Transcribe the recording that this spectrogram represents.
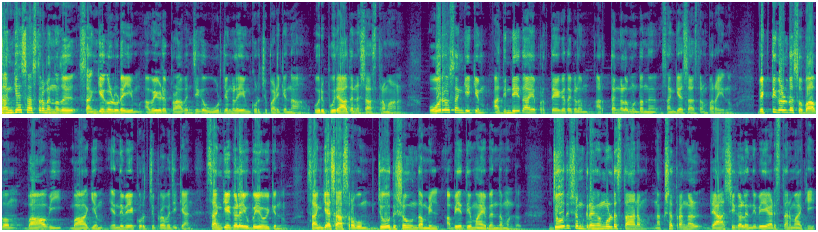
സംഖ്യാശാസ്ത്രം എന്നത് സംഖ്യകളുടെയും അവയുടെ പ്രാപഞ്ചിക ഊർജങ്ങളെയും കുറിച്ച് പഠിക്കുന്ന ഒരു പുരാതന ശാസ്ത്രമാണ്. ഓരോ സംഖ്യയ്ക്കും അതിന്റെതായ പ്രത്യേകതകളും അർത്ഥങ്ങളും ഉണ്ടെന്ന് സംഖ്യാശാസ്ത്രം പറയുന്നു. വ്യക്തികളുടെ സ്വഭാവം ഭാവി ഭാഗ്യം എന്നിവയെക്കുറിച്ച് പ്രവചിക്കാൻ സംഖ്യകളെ ഉപയോഗിക്കുന്നു. സംഖ്യാശാസ്ത്രവും ജ്യോതിഷവും തമ്മിൽ അഭേദ്യമായ ബന്ധമുണ്ട്. ജ്യോതിഷം ഗ്രഹങ്ങളുടെ സ്ഥാനം നക്ഷത്രങ്ങൾ രാശികൾ എന്നിവയെ അടിസ്ഥാനമാക്കി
